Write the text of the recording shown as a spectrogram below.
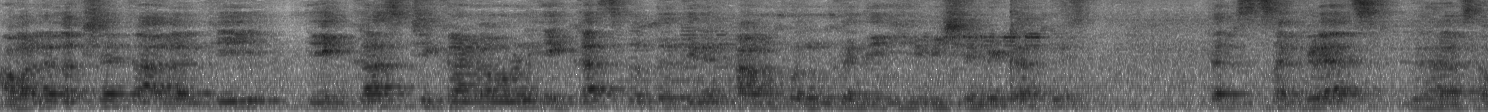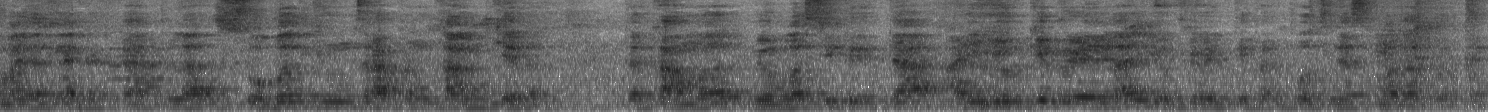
आम्हाला लक्षात आलं की एकाच ठिकाणावरून एकाच पद्धतीने काम करून कधीही विषय मिटत नाही. तर सगळ्याच समाजातल्या घटकातला सोबत घेऊन जर आपण काम केलं तर कामं व्यवस्थितरित्या आणि योग्य वेळेला योग्य व्यक्तीपर्यंत पोहोचण्यास मदत होते.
